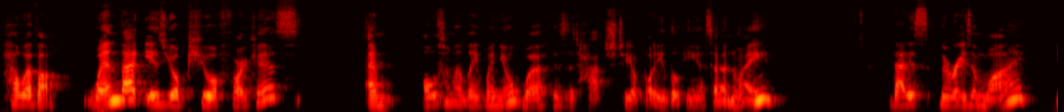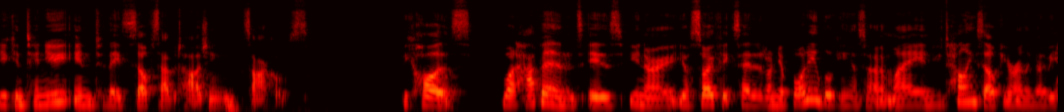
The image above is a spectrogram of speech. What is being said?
However, when that is your pure focus, and ultimately when your worth is attached to your body looking a certain way, that is the reason why you continue into these self sabotaging cycles. Because what happens is, you know, you're so fixated on your body looking a certain way and you're telling yourself you're only going to be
